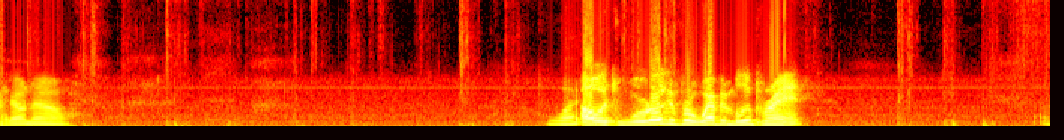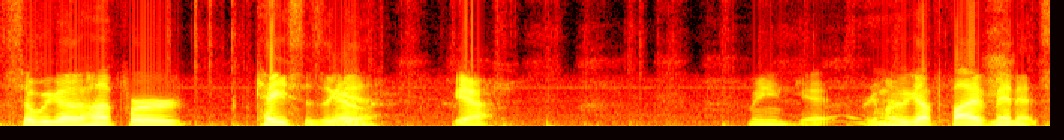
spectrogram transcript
I don't know. What? Oh, it's we're looking for a weapon blueprint. So we gotta hunt for cases again. Yeah. I mean, yeah, pretty much. we got five minutes.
